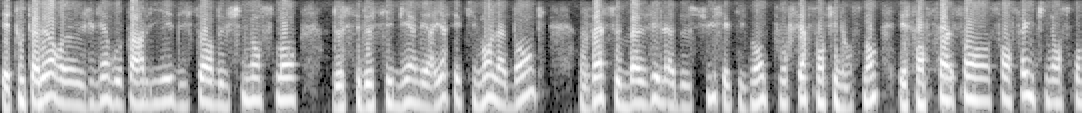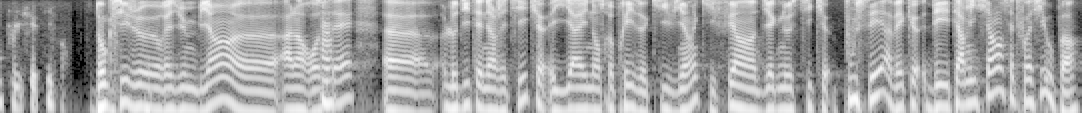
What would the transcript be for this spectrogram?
Et tout à l'heure, euh, Julien, vous parliez d'histoire de financement de ces, de ces biens derrière. Effectivement, la banque va se baser là-dessus, effectivement, pour faire son financement. Et sans sans, sans ça ils ne financeront plus, effectivement. Donc si je résume bien, euh, Alain Rosset, euh, l'audit énergétique, il y a une entreprise qui vient, qui fait un diagnostic poussé avec des thermiciens cette fois-ci ou pas?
